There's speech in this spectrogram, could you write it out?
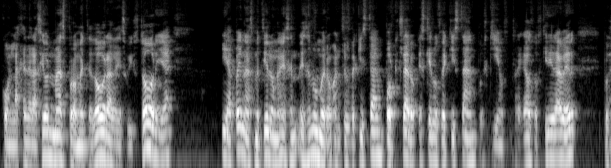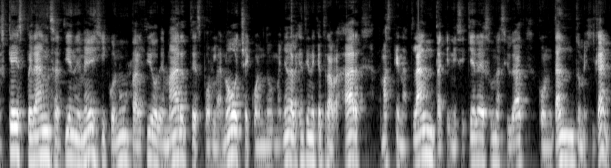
con la generación más prometedora de su historia y apenas metieron ese, ese número ante Uzbekistán, porque claro, es que Uzbekistán, pues quien fregados los quiere ir a ver, pues qué esperanza tiene México en un partido de martes por la noche, cuando mañana la gente tiene que trabajar, además en Atlanta, que ni siquiera es una ciudad con tanto mexicano.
